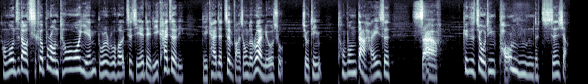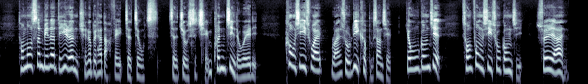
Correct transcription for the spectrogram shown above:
童风知道此刻不容拖延，不论如何，自己也得离开这里，离开这阵法中的乱流处。就听。通风大喊一声：“杀！”跟着就听“砰”的几声响，通风身边的敌人全都被他打飞。这就是这就是乾坤镜的威力。空隙一出来，阮树立刻补上前，用蜈蚣剑从缝隙处攻击。虽然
